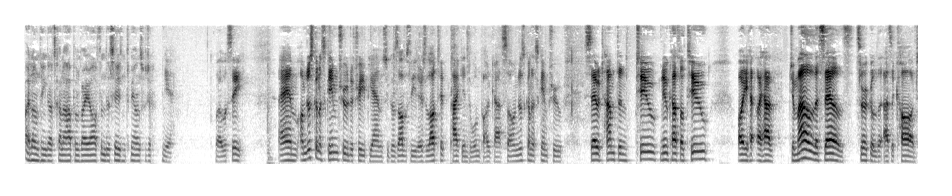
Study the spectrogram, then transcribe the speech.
I don't think that's going to happen very often this season. To be honest with you, Yeah. Well, we'll see. Um, I'm just going to skim through the 3 PMs because obviously there's a lot to pack into one podcast. So I'm just going to skim through Southampton 2, Newcastle 2. I, ha- I have Jamal Lascelles circled as a cod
